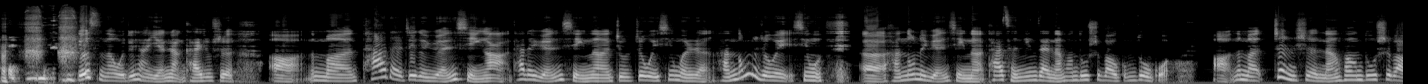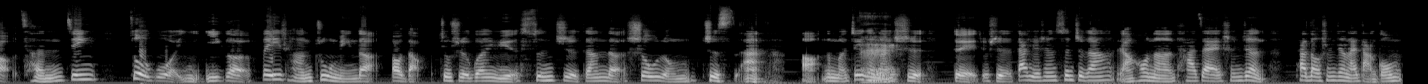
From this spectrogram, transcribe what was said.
由此呢，我就想延展开，就是啊、那么他的这个原型啊，他的原型呢，就是这位新闻人韩东的这位新闻，呃，韩东的原型呢，他曾经在南方都市报工作过啊，那么正是南方都市报曾经做过一一个非常著名的报道，就是关于孙志刚的收容致死案啊，那么这个呢哎是对，就是大学生孙志刚，然后呢他在深圳。他到深圳来打工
